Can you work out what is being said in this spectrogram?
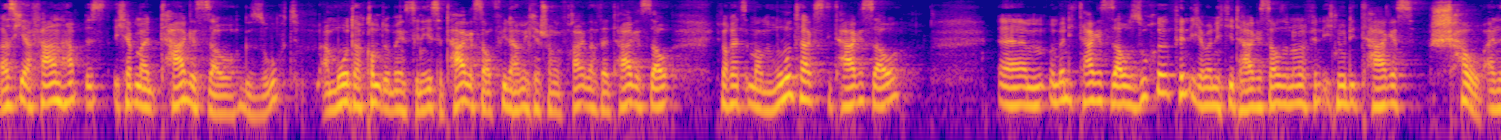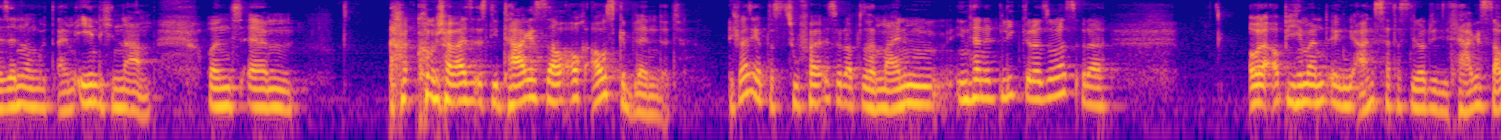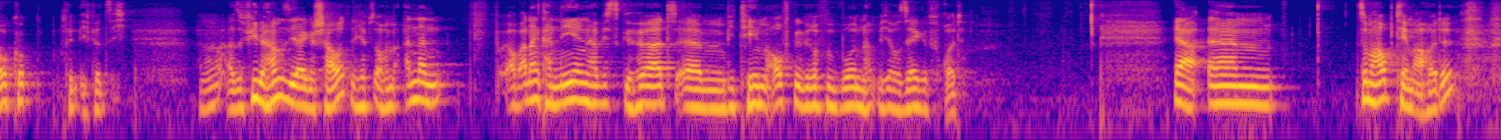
Was ich erfahren habe, ist, ich habe mal Tagessau gesucht. Am Montag kommt übrigens die nächste Tagessau. Viele haben mich ja schon gefragt nach der Tagessau. Ich mache jetzt immer montags die Tagessau. Ähm, und wenn ich Tagessau suche, finde ich aber nicht die Tagessau, sondern finde ich nur die Tagesschau. Eine Sendung mit einem ähnlichen Namen. Und ähm, komischerweise ist die Tagessau auch ausgeblendet. Ich weiß nicht, ob das Zufall ist oder ob das an meinem Internet liegt oder sowas. Oder oder ob jemand irgendwie Angst hat, dass die Leute die Tagessau gucken, finde ich witzig. Ja, also viele haben sie ja geschaut. Ich habe es auch im anderen, auf anderen Kanälen habe ich es gehört, ähm, wie Themen aufgegriffen wurden, hat mich auch sehr gefreut. Ja, ähm, zum Hauptthema heute.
